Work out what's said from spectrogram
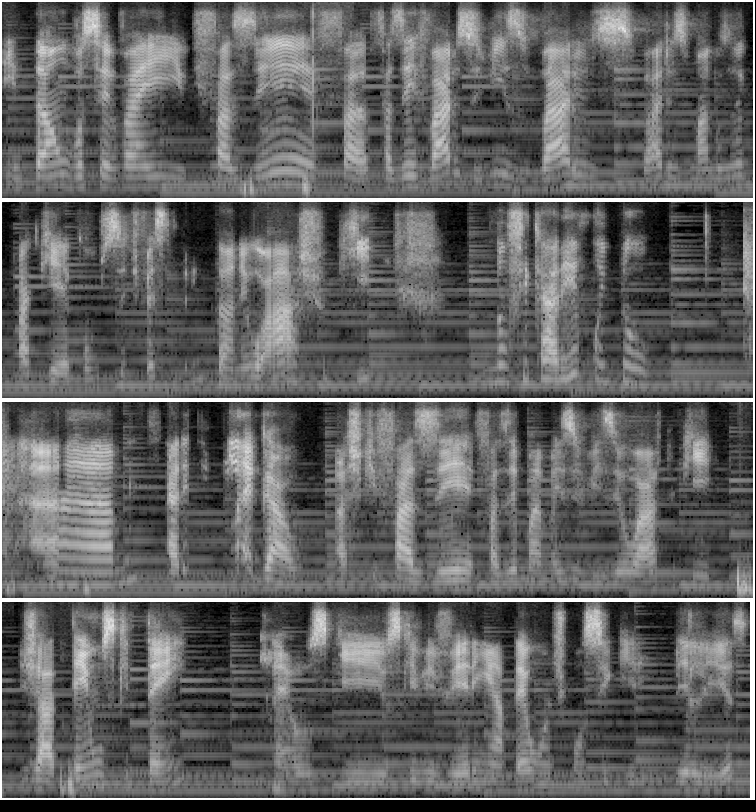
Então você vai fazer fa fazer vários vis, vários vários magos quê? É como se você estivesse brincando. Eu acho que não ficaria muito ah, não ficaria muito legal. Acho que fazer fazer mais vis. Eu acho que já tem uns que tem, né? Os que os que viverem até onde conseguirem, beleza.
